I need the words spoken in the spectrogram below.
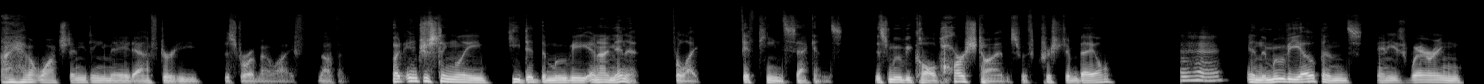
I haven't watched anything he made after he destroyed my life. Nothing. But interestingly, he did the movie, and I'm in it for like 15 seconds. This movie called Harsh Times with Christian Bale. Mm-hmm. And the movie opens and he's wearing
